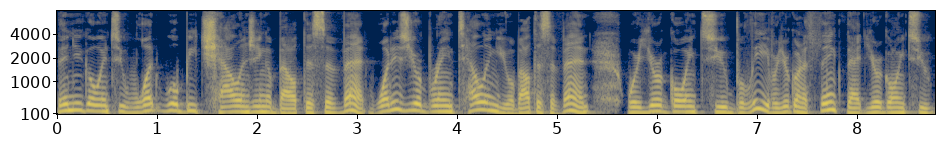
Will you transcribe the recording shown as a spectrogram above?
Then you go into what will be challenging about this event. What is your brain telling you about this event where you're going to believe or you're going to think that you're going to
